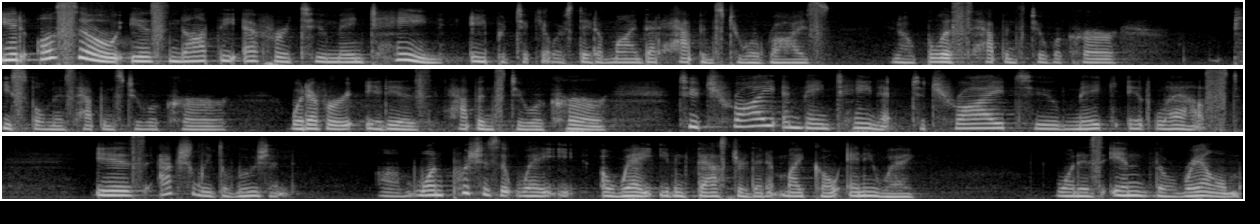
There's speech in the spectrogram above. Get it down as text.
It also is not the effort to maintain a particular state of mind that happens to arise. You know, bliss happens to occur, peacefulness happens to occur, whatever it is happens to occur. To try and maintain it, to try to make it last, is actually delusion. Um, one pushes it way, away even faster than it might go anyway. One is in the realm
